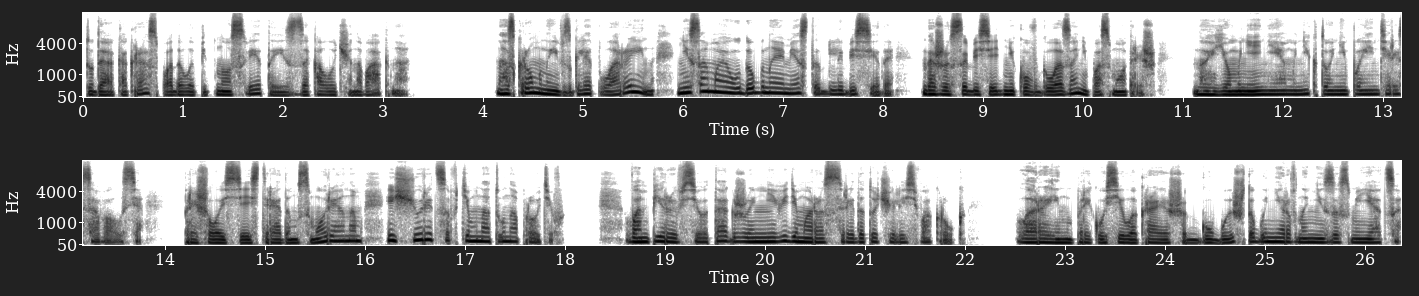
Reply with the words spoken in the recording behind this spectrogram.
Туда как раз падало пятно света из заколоченного окна. На скромный взгляд Лоррейн не самое удобное место для беседы. Даже собеседнику в глаза не посмотришь. Но ее мнением никто не поинтересовался. Пришлось сесть рядом с Морианом и щуриться в темноту напротив. Вампиры все так же невидимо рассредоточились вокруг. Лоррейн прикусила краешек губы, чтобы нервно не засмеяться.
